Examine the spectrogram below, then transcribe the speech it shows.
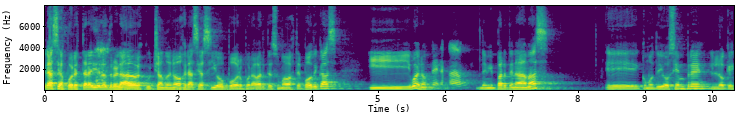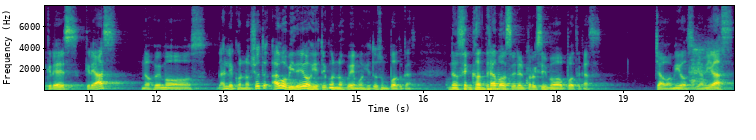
gracias por estar ahí del otro lado, escuchándonos. Gracias, Ivo, por, por haberte sumado a este podcast. Y bueno, de, mi parte nada más. Eh, como te digo siempre, lo que crees, creas. Nos vemos. Dale con nosotros. Yo hago videos y estoy con Nos vemos. Y esto es un podcast. Nos encontramos en el próximo podcast. Chao, amigos y amigas.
